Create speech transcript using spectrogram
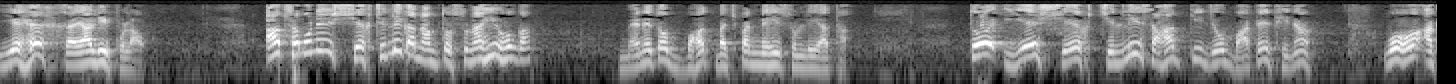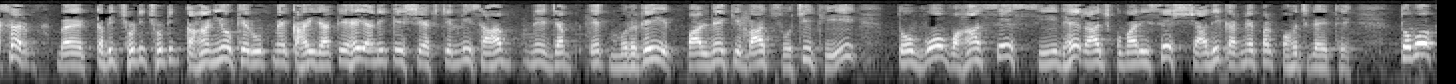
ये है ख्याली पुलाव। आप सबों ने शेख चिल्ली का नाम तो सुना ही होगा। मैंने तो बहुत बचपन में ही सुन लिया था। तो ये शेख चिल्ली साहब की जो बातें थी ना वो अक्सर कभी छोटी छोटी कहानियों के रूप में कही जाती है। यानी कि शेख चिल्ली साहब ने जब एक मुर्गी पालने की बात सोची थी तो वो वहाँ से सीधे राजकुमारी से शादी करने पर पहुँच गए थे। तो वो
